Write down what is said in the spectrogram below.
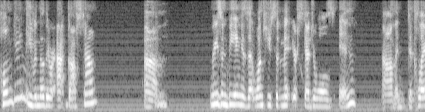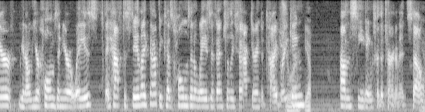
home game, even though they were at Goffstown. Um, reason being is that once you submit your schedules in, um, and declare, you know, your homes and your aways, they have to stay like that because homes and aways eventually factor into tie breaking Sure. Yep. um, seeding for the tournament. So Yeah.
